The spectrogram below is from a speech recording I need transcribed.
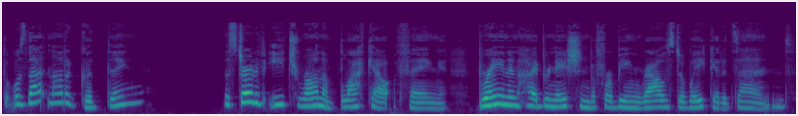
But was that not a good thing? The start of each run a blackout thing, brain in hibernation before being roused awake at its end.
